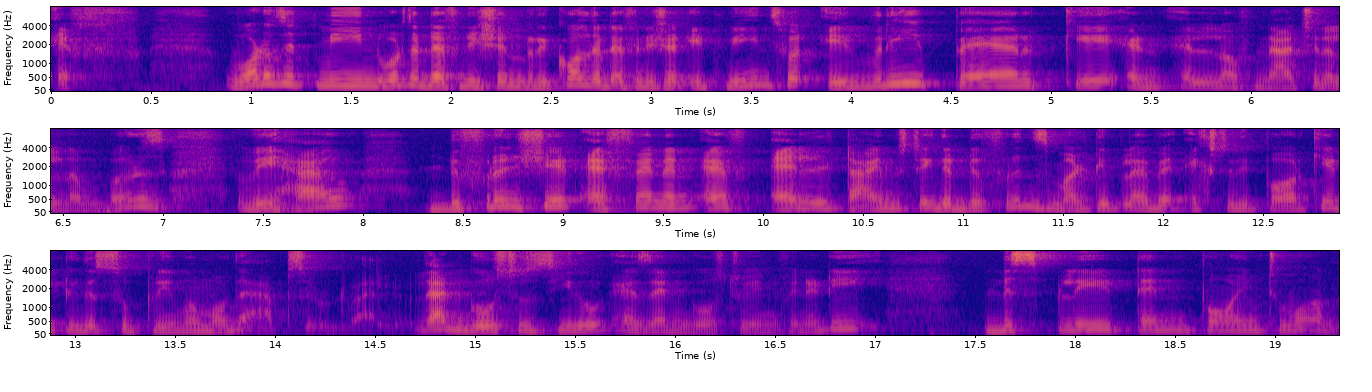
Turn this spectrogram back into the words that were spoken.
F. What does it mean? What's the definition? Recall the definition. It means for every pair K and L of natural numbers, we have differentiate Fn and Fl times take the difference multiply by x to the power k to the supremum of the absolute value. That goes to 0 as n goes to infinity. Display 10.1.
